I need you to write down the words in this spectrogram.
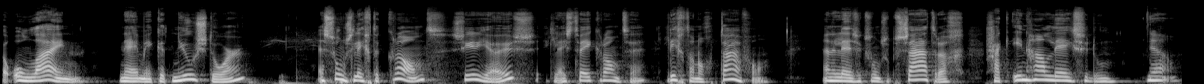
eh, online, neem ik het nieuws door. En soms ligt de krant, serieus, ik lees twee kranten, ligt dan nog op tafel. En dan lees ik soms op zaterdag, ga ik inhaallezen doen. Ja,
